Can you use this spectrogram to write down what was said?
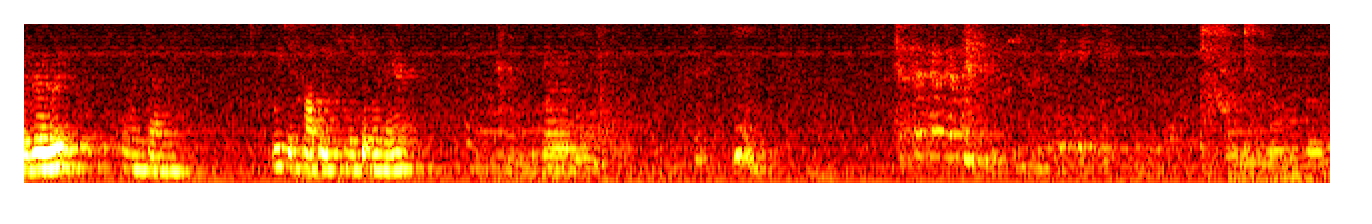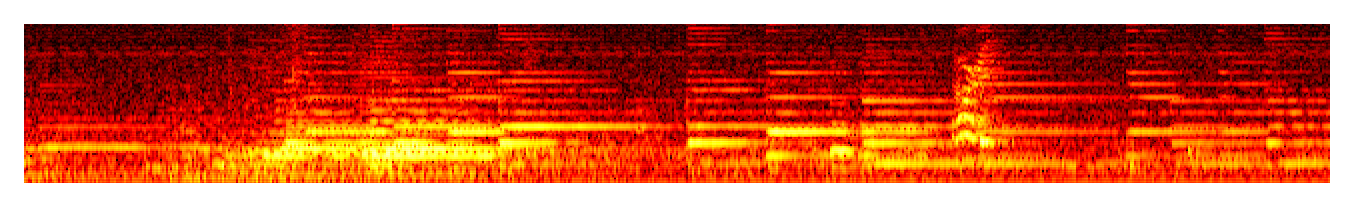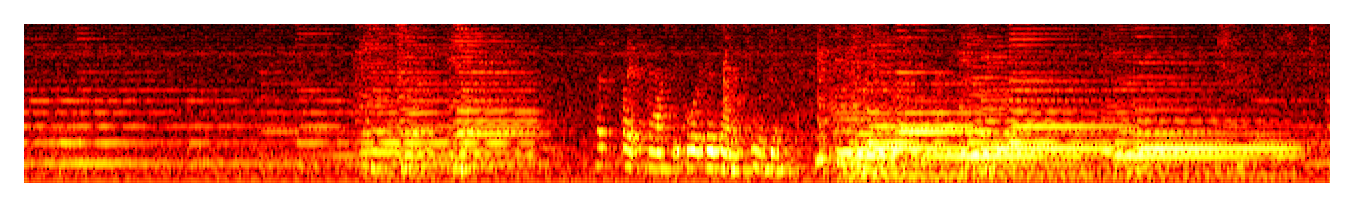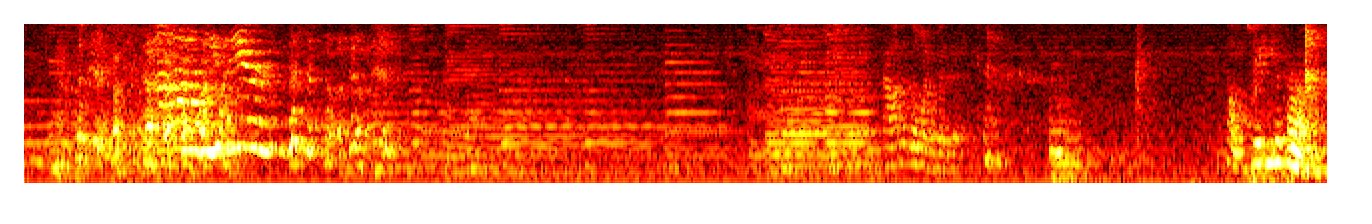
the road. And um, we just thought we'd sneak it in there. before it goes out of tune again. ah, these ears! I'm going with it. it's called Sweet Surprise.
